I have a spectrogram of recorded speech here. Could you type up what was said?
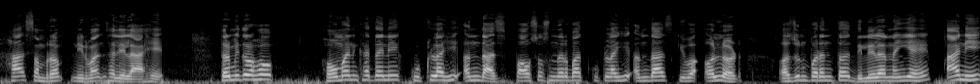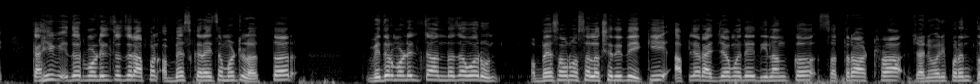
हा संभ्रम निर्माण झालेला आहे. तर मित्र हो हवामान खात्याने कुठलाही अंदाज पावसासंदर्भात कुठलाही अंदाज किंवा अलर्ट अजूनपर्यंत दिलेला नाही आहे आणि काही वेदर मॉडेलचा जर आपण अभ्यास करायचं म्हटलं तर वेदर मॉडेलच्या अंदाजावरून अभ्यासावरून असं लक्षात येते की आपल्या राज्यामध्ये दिनांक सतरा अठरा जानेवारीपर्यंत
